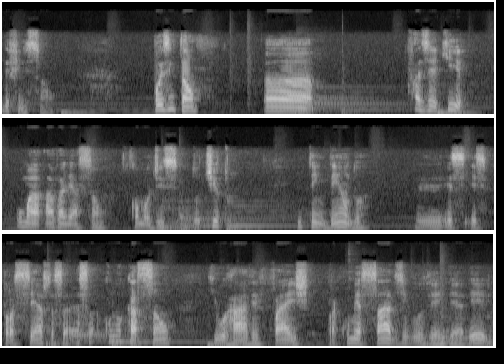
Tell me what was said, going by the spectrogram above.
definição. Pois então, uh, fazer aqui uma avaliação como eu disse, do título, entendendo eh, esse, esse processo, essa, essa colocação que o Harvey faz para começar a desenvolver a ideia dele,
